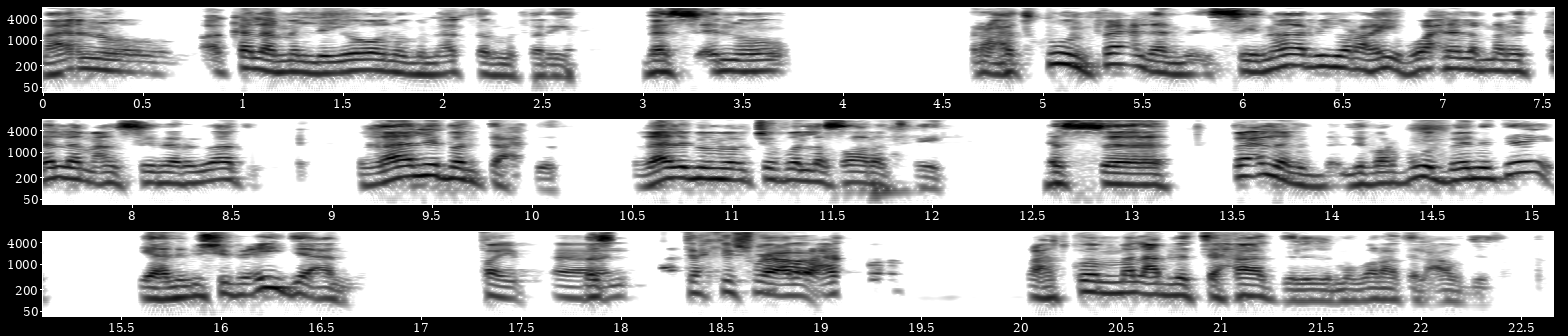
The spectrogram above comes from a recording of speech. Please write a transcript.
مع إنه أكلها من ليون ومن أكثر من فريق. بس إنه راح تكون فعلا سيناريو رهيب. وإحنا لما نتكلم عن سيناريوهات غالبا تحدث. غالبا ما بتشوف إلا صارت هيك. بس فعلا ليفربول بين يديه. يعني مش بعيده عنه طيب آه بس تحكي شوي على راح تكون راح تكون ملعب الاتحاد لمباراة العودة طبعا.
